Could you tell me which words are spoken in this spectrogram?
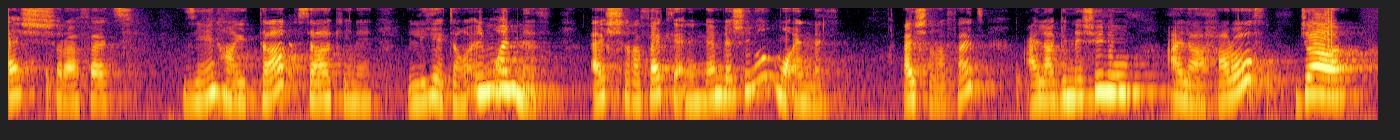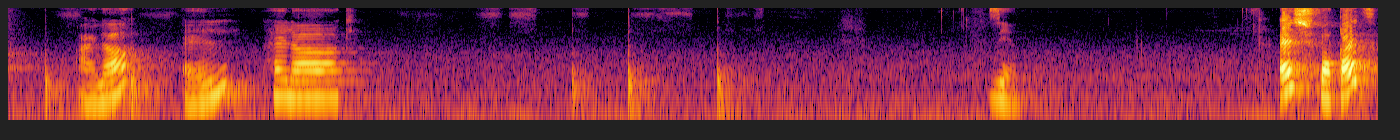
أشرفت. زين هاي التاء ساكنة اللي هي تاء المؤنث. أشرفت لأن النملة شنو؟ مؤنث. أشرفت. على قلنا شنو؟ على حرف جار. على الهلاك. زين. أشفقت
